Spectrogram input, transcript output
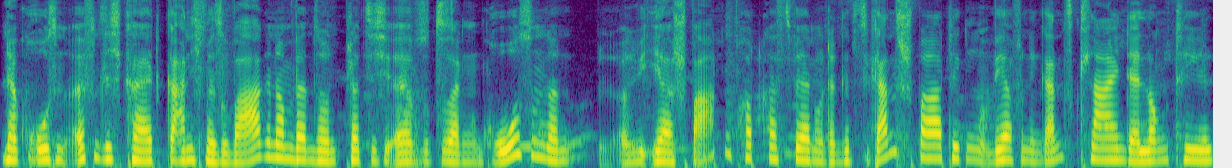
in der großen Öffentlichkeit gar nicht mehr so wahrgenommen werden, sondern plötzlich äh, sozusagen im Großen dann äh, eher Sparten-Podcasts werden und dann gibt's die ganz Spartigen, wer von den ganz Kleinen, der Longtail,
